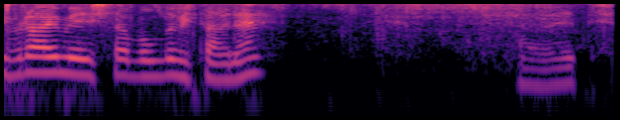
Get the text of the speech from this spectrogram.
İbrahim enişte buldu bir tane. Evet.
